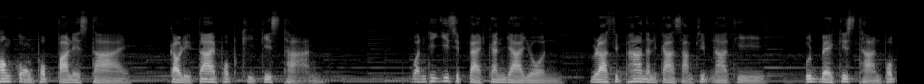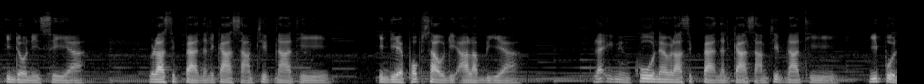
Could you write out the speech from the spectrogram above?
ฮ่องกงพบปาเลสไตน์ เกาหลีใต้พบคีร์กิสถาน วันที่ 28 กันยายน เวลา 15นาฬิกา30 นาทีอุซเบกิสถานพบอินโดนีเซีย เวลา 18นาฬิกา30 นาที อินเดียพบซาอุดีอาระเบีย และอีกหนึ่งคู่ในเวลา 18นาฬิกา30 นาที ญี่ปุ่น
